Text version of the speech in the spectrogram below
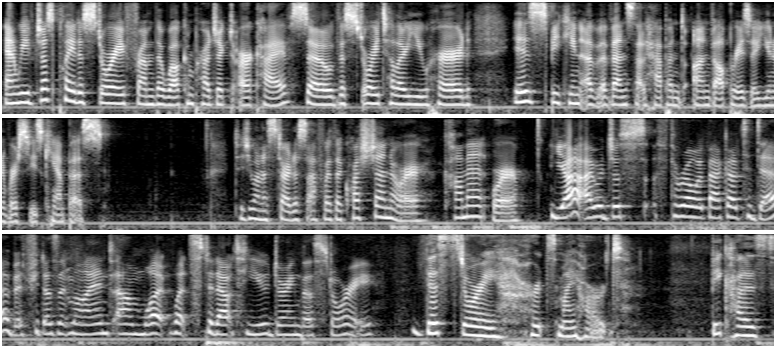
And we've just played a story from the Welcome Project archive. So the storyteller you heard is speaking of events that happened on Valparaiso University's campus. Did you want to start us off with a question or comment or? Yeah, I would just throw it back out to Deb if she doesn't mind. Um, what what stood out to you during the story? This story hurts my heart because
